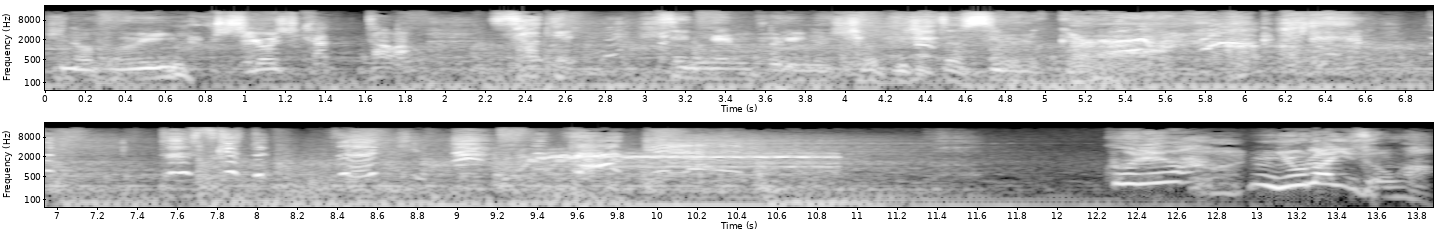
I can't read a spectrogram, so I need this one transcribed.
木の封印口惜しかったわ。さて千年ぶりの食事とするから。助けてザキこれは？如来像が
